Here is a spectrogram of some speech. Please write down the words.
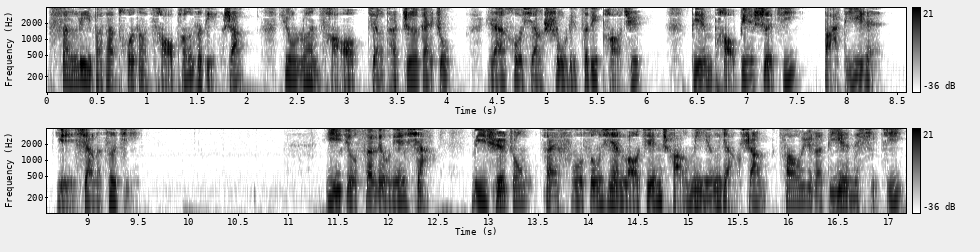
奋力把他拖到草棚子顶上，用乱草将他遮盖住，然后向树林子里跑去，边跑边射击，把敌人引向了自己。一九三六年夏，李学忠在抚松县老碱厂密营养伤，遭遇了敌人的袭击，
